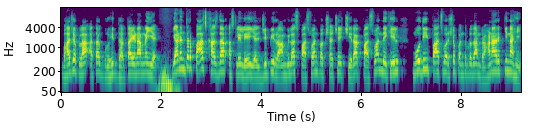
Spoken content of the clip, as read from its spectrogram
भाजपला आता गृहीत धरता येणार नाहीये. यानंतर पाच खासदार असलेले L J P Ramvilas Paswan पक्षाचे चिराग पासवान देखील मोदी पाच वर्ष पंतप्रधान राहणार की नाही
